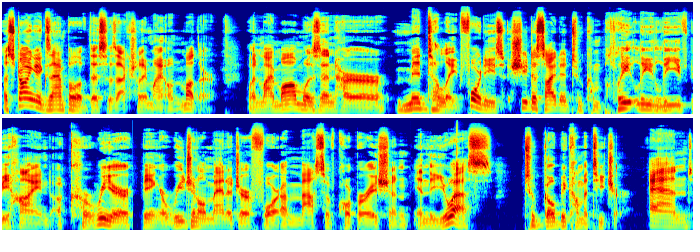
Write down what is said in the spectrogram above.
A strong example of this is actually my own mother. When my mom was in her mid to late 40s, she decided to completely leave behind a career being a regional manager for a massive corporation in the US to go become a teacher. And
